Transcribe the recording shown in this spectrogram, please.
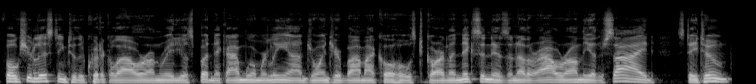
Folks, you're listening to the Critical Hour on Radio Sputnik. I'm Wilmer Leon, joined here by my co host, Garland Nixon. There's another hour on the other side. Stay tuned.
